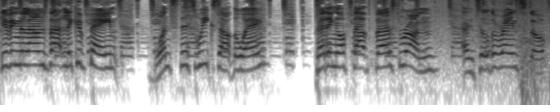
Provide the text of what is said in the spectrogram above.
Giving the lounge that lick of paint. Once this week's out the way, heading off that first run until the rain stopped.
